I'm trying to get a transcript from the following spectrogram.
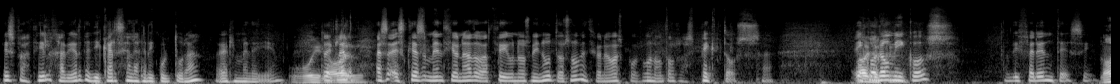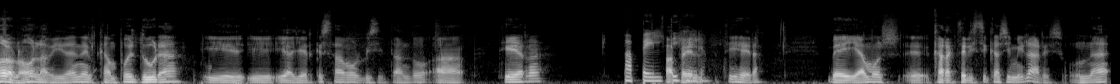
¿Es fácil, Javier, dedicarse a la agricultura en Medellín? Uy, no, Es que has mencionado hace unos minutos, ¿no? Mencionabas, pues bueno, otros aspectos eh, económicos diferentes, sí. No, no, no, la vida en el campo es dura y, ayer que estábamos visitando a tierra, papel, papel tijera. veíamos eh, características similares, una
